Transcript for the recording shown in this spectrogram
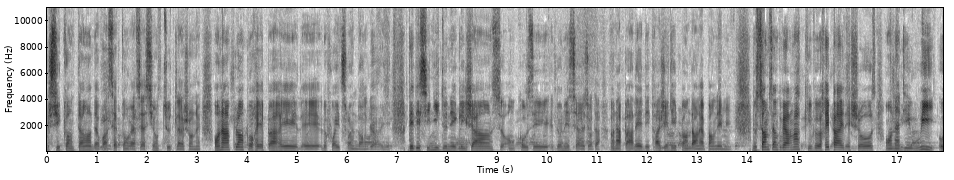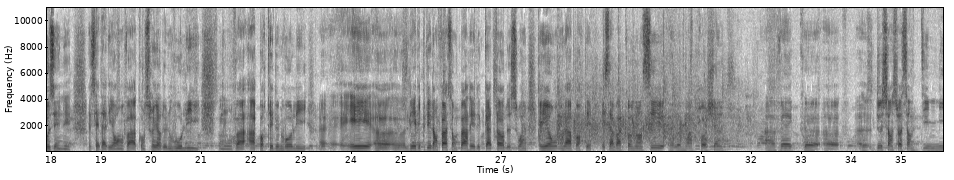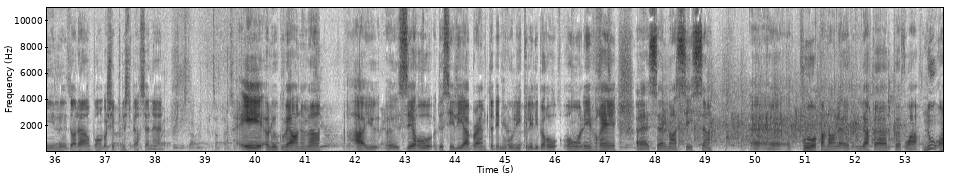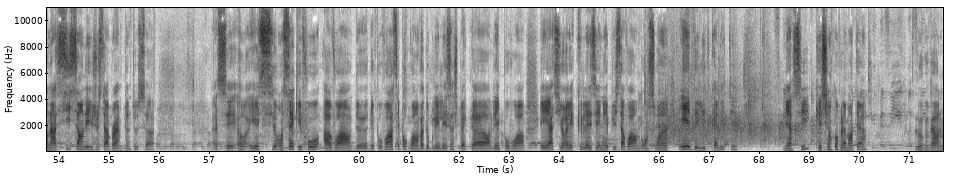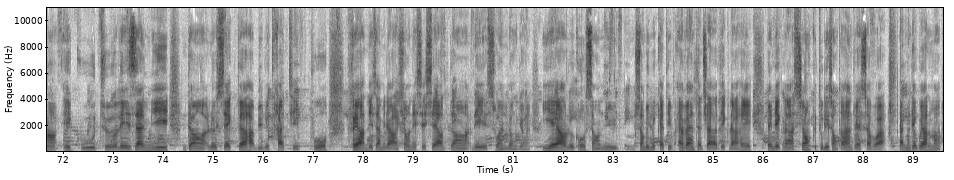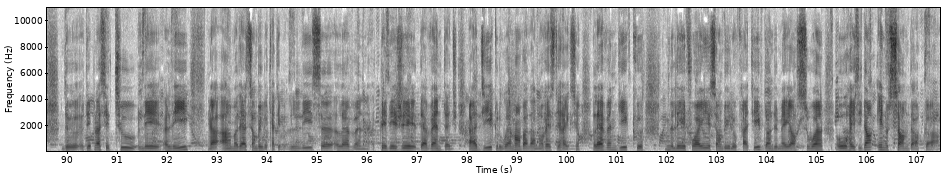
Je suis content d'avoir cette conversation toute la journée. On a un plan pour réparer le foyer de soins de longue durée. Des décennies de négligence ont causé, donné ces résultats. On a parlé des tragédies pendant la pandémie. Nous sommes un gouvernement qui veut réparer les choses. On a dit oui aux aînés, c'est-à-dire on va construire de nouveaux lits, on va apporter de nouveaux lits. Euh, et euh, les députés d'en face ont parlé de quatre heures de soins et on, on l'a apporté. Et ça va commencer euh, le mois prochain avec 270 000 euh, euh, dollars pour embaucher plus de personnel. Et le gouvernement a eu zéro de ces lits à Brampton, des nouveaux lits que les libéraux ont livrés, seulement 600 pour, pendant leur période de pouvoir. Nous, on a 600 lits juste à Brampton, tout ça. Euh, on sait qu'il faut avoir des pouvoirs, c'est pourquoi on va doubler les inspecteurs, les pouvoirs et assurer que les aînés puissent avoir un bon soin et des lits de qualité. Merci. Question complémentaire? Le gouvernement écoute les amis dans le secteur à lucratif pour faire des améliorations nécessaires dans les soins de longue durée. Hier, le gros Sanbu locatif Avantage a déclaré une déclaration que tous les Ontariens devaient savoir. A demandé au gouvernement de déplacer tous les lits à un modèle Sanbu locatif. Lise Levin, PDG d'Avantage, a dit que le gouvernement va dans la mauvaise direction. Levin dit que les foyers Sanbu locatifs donnent de meilleurs soins aux résidents et nous sommes d'accord.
